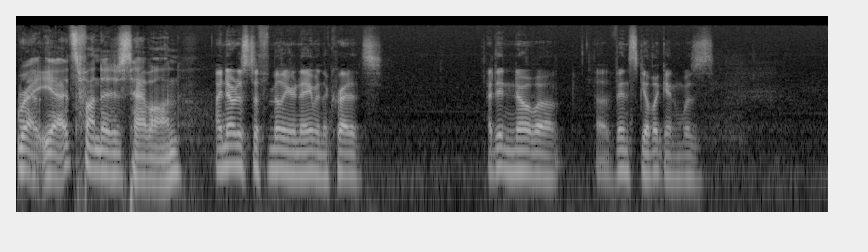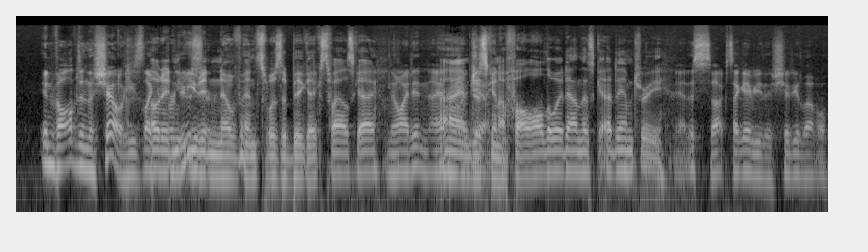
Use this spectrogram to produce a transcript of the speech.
right. Yeah, it's fun to just have on. I noticed a familiar name in the credits. I didn't know uh, uh, Vince Gilligan was involved in the show. He's like oh, a didn't you didn't know Vince was a big X Files guy? No, I didn't. I had no I am just gonna fall all the way down this goddamn tree. Yeah, this sucks. I gave you the shitty level.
